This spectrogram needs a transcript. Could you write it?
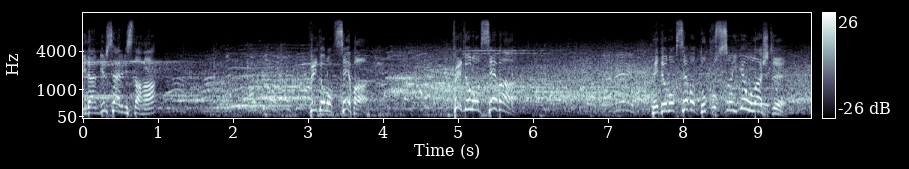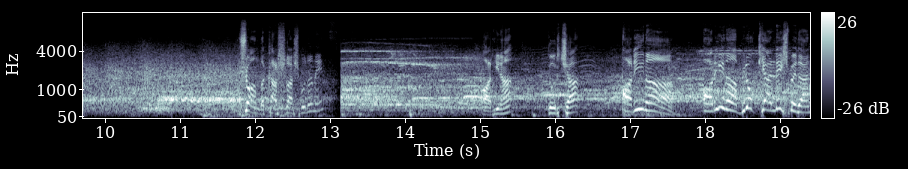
Gabi'den bir servis daha. Fedoroseva. Fedoroseva. Fedoroseva 9 sayıya ulaştı. Şu anda karşılaşmanın en... Arina, Dırça, Arina, Arina blok yerleşmeden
